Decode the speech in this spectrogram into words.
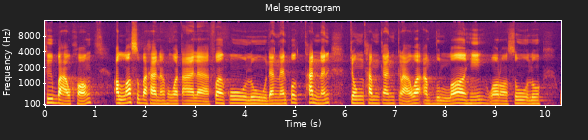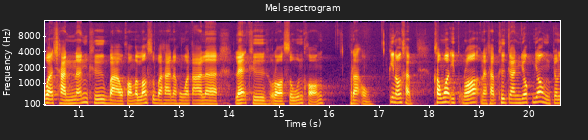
คือบ่าวของอัลลอฮฺสุบฮานะฮูวะตาลาฟากูลู ดังนั้นพวกท่านนั้นจงทำการกล่าวว่าอับดุลลอฮิวะรอซูลูว่าฉันนั้นคือบ่าวของอัลลอฮฺสุบฮานะฮูวะตาลาและคือรอซูลของพระองค์ พี่น้องครับคำว่าอิตรอนะครับคือการยกย่องจน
